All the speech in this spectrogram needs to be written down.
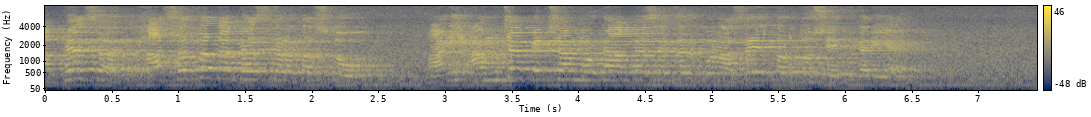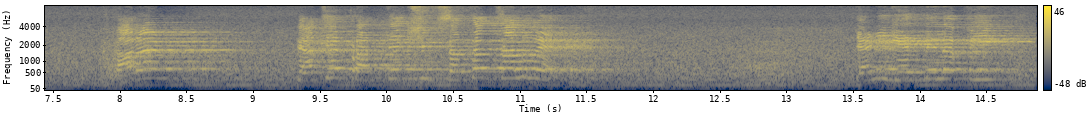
अभ्यासक हा सतत अभ्यास करत असतो आणि आमच्यापेक्षा मोठा अभ्यासक जर कोण असेल तर तो शेतकरी आहे. कारण त्याचे प्रात्यक्षिक सतत चालू आहे. त्यांनी घेतलेलं पीक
